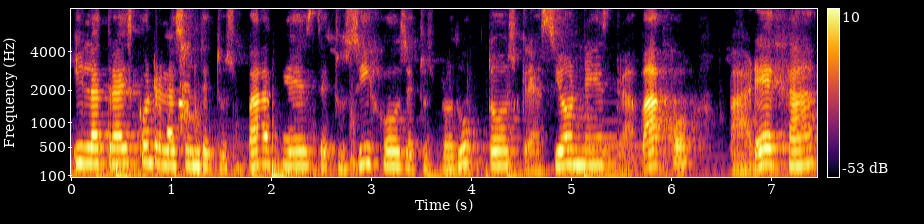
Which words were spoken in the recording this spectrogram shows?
y la traes con relación de tus padres, de tus hijos, de tus productos, creaciones, trabajo, pareja,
